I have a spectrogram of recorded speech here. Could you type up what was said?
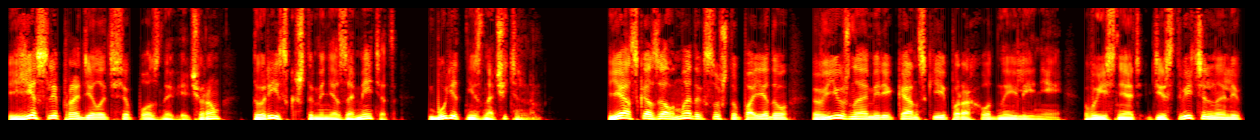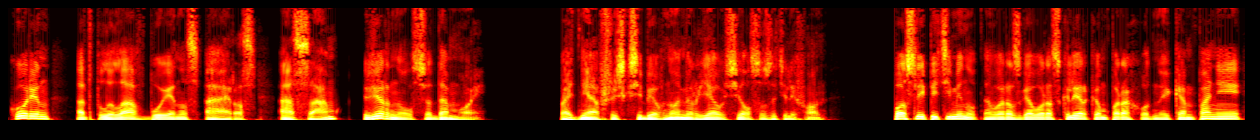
Если проделать все поздно вечером, то риск, что меня заметят, будет незначительным. Я сказал Медексу, что поеду в южноамериканские пароходные линии, выяснять, действительно ли Корин отплыла в Буэнос-Айрес, а сам вернулся домой. Поднявшись к себе в номер, я уселся за телефон. После пятиминутного разговора с клерком пароходной компании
